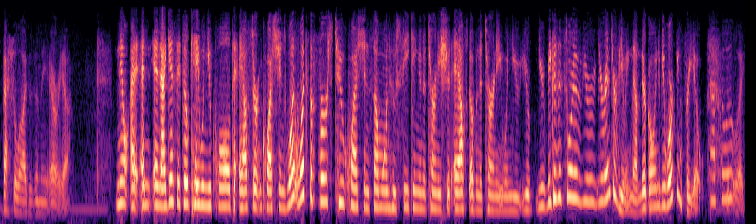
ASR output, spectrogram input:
specializes in the area. Now, I, and and I guess it's okay when you call to ask certain questions. What what's the first two questions someone who's seeking an attorney should ask of an attorney when you you you because it's sort of you're you're interviewing them. They're going to be working for you. Absolutely.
